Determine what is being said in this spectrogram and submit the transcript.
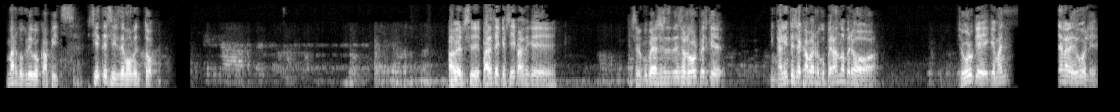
Marco Krivokapic. 7-6 de momento. A ver si parece que sí, parece que, se recupera Es de esos golpes que en caliente se acaba recuperando, pero seguro que, que mañana le duele.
